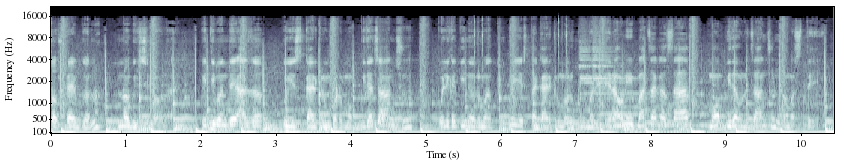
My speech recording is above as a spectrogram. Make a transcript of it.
सब्सक्राइब गर्न नबिर्सिनु होला यति भन्दै आजको यस कार्यक्रमबाट म बिदा चाहन्छु। भोलिका दिनहरूमा थुप्रै यस्ता कार्यक्रमहरू पनि मैले लिएर आउने बाचाका साथ म बिदा हुन चाहन्छु। नमस्ते।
